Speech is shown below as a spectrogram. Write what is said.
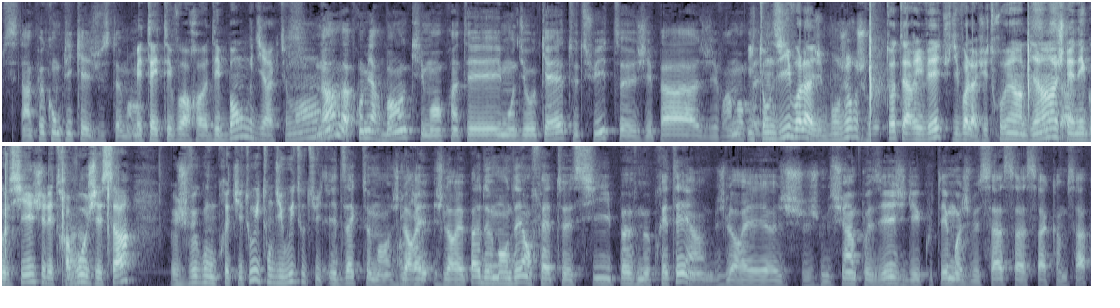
c'était un peu compliqué justement. Mais tu as été voir euh, des banques directement? Non, ma première banque, ils m'ont emprunté, ils m'ont dit OK tout de suite. Euh, J'ai pas, j'ai vraiment. Ils pas t'ont dit, voilà, bonjour, je veux- toi t'es arrivé, tu dis, voilà, j'ai trouvé un bien, je l'ai négocié, j'ai les travaux, Voilà. j'ai ça, euh, je veux que vous me prêtiez tout. Ils t'ont dit oui tout de suite. Exactement. Je Ok. leur ai, je leur ai pas demandé en fait euh, s'ils peuvent me prêter. hein. Je leur ai, je, je me suis imposé. J'ai dit écoutez, moi je veux ça, ça, ça, comme ça.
